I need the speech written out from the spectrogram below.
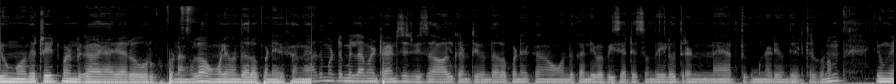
இவங்க வந்து ட்ரீட்மெண்ட்டுக்காக யார் யார் ஒர்க் பண்ணாங்களோ அவங்களையும் வந்து அலோவ் பண்ணியிருக்காங்க அது மட்டும் இல்லாமல் ட்ரான்ஸ்லேட் விசா ஆல் கண்ட்ரி வந்து அலோவ் பண்ணியிருக்காங்க அவங்க வந்து கண்டிப்பாக பிசிஆர் டெஸ்ட் வந்து எழுபத்தி ரெண்டு மணி நேரத்துக்கு முன்னாடி வந்து எடுத்துருக்கணும். இவங்க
